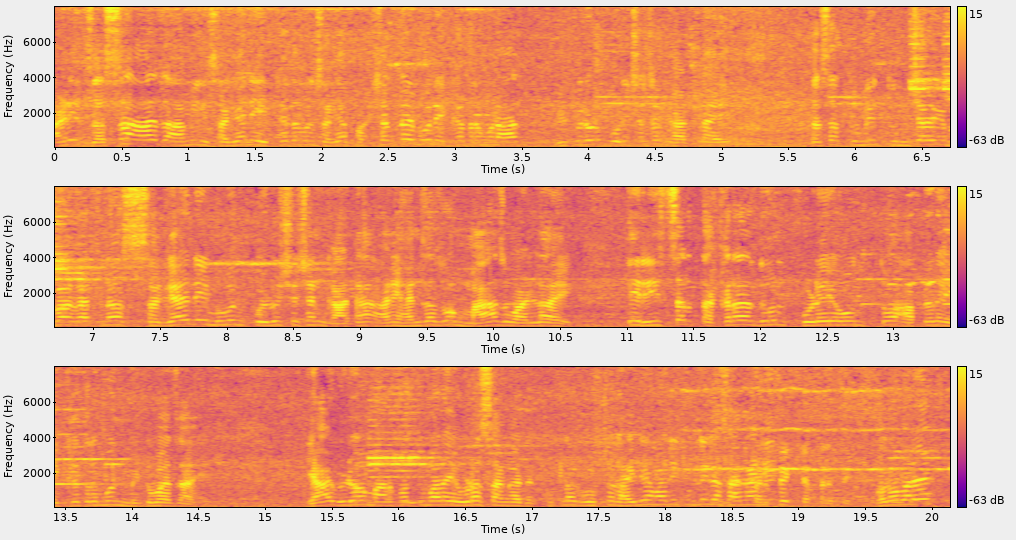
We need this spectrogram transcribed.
आणि जसं आज आम्ही सगळ्यांनी एकत्र म्हणून सगळ्या पक्षात नाही म्हणून एकत्र म्हणून आज बीपी रोड पोलीस स्टेशन गाठलं आहे. तसं तुम्ही तुमच्या विभागातलं सगळ्यांनी मिळून पोलीस स्टेशन गाठा आणि ह्यांचा जो माज वाढला आहे ते रीतसर तक्रार देऊन पुढे येऊन तो आपल्याला एकत्र म्हणून मिटवायचा आहे. या व्हिडिओ मार्फत तुम्हाला एवढंच सांगायचं कुठला गोष्ट राहिली आहे माझी? कुठली का सांगायची? परफेक्ट परफेक्ट बरोबर आहे?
